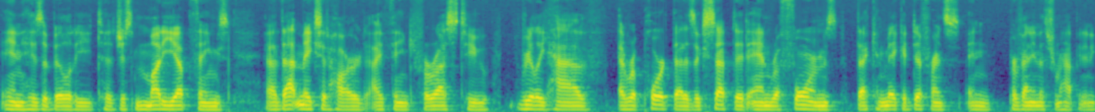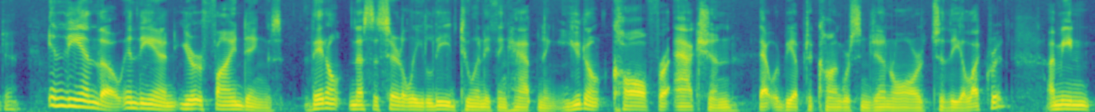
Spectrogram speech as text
in his ability to just muddy up things, uh, that makes it hard, I think, for us to really have a report that is accepted and reforms that can make a difference in preventing this from happening again. In the end, though, in the end, your findings they don't necessarily lead to anything happening. You don't call for action. That would be up to Congress in general or to the electorate. I mean,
